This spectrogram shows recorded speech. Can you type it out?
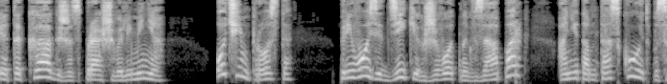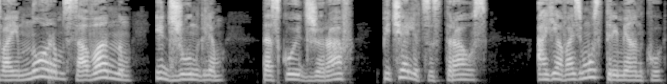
«Это как же?» — спрашивали меня. «Очень просто. Привозят диких животных в зоопарк, они там тоскуют по своим норам, саваннам и джунглям. Тоскует жираф, печалится страус. А я возьму стремянку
